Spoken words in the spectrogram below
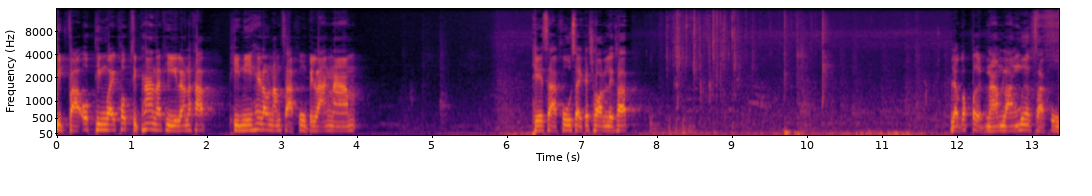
ปิดฝาอบทิ้งไว้ครบ 15 นาทีแล้วนะครับ ทีนี้ให้เรานำสาคูไปล้างน้ำเทสาคูใส่กระชอนเลยครับ แล้วก็เปิดน้ำล้างเมือกสาคู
